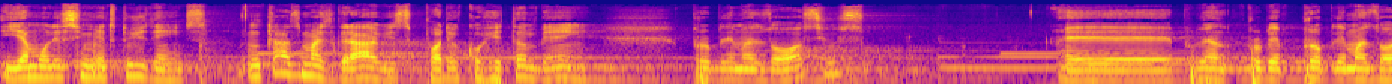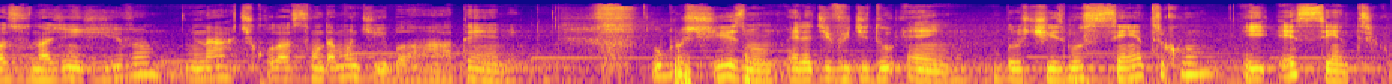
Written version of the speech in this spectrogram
e amolecimento dos dentes. Em casos mais graves, podem ocorrer também problemas ósseos, é, problemas ósseos na gengiva e na articulação da mandíbula, a ATM. O bruxismo ele é dividido em bruxismo cêntrico e excêntrico.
